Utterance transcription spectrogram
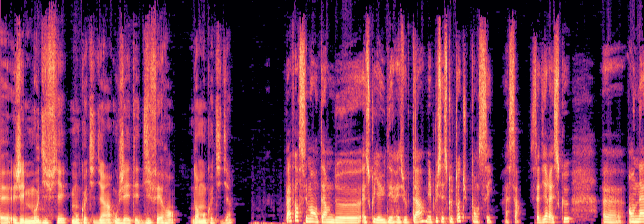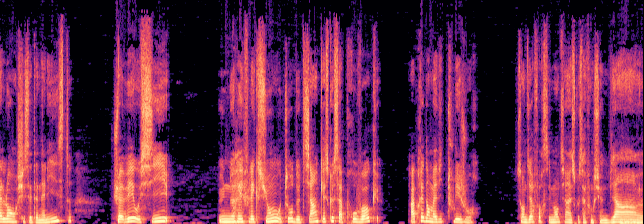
euh, j'ai modifié mon quotidien ou j'ai été différent dans mon quotidien? Pas forcément en termes de est-ce qu'il y a eu des résultats, mais plus est-ce que toi tu pensais à ça? C'est-à-dire est-ce que euh, en allant chez cet analyste, tu avais aussi une réflexion autour de tiens, qu'est-ce que ça provoque après dans ma vie de tous les jours? Sans dire forcément tiens est-ce que ça fonctionne bien mmh. euh,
